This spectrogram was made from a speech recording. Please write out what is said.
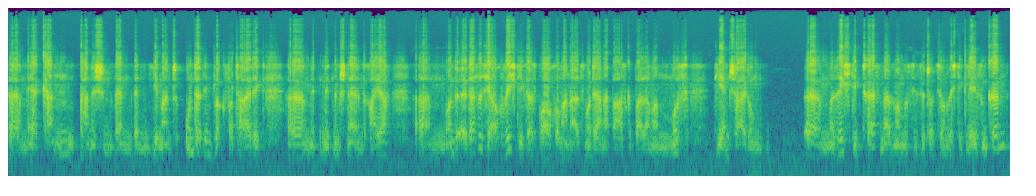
Ähm, er kann punishen, wenn, wenn jemand unter dem Block verteidigt, äh, mit, mit einem schnellen Dreier. Ähm, und äh, das ist ja auch wichtig, das braucht man als moderner Basketballer. Man muss die Entscheidung ähm, richtig treffen, also man muss die Situation richtig lesen können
